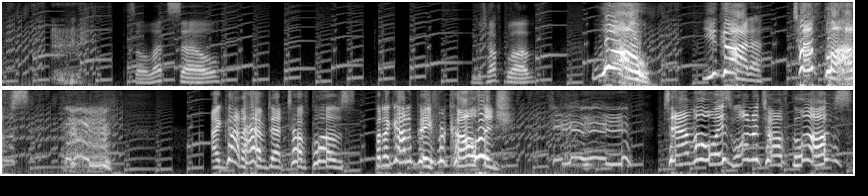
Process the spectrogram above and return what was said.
so let's sell the tough glove. Whoa! You got a tough gloves? I gotta have that tough gloves, but I gotta pay for college. Tem always wanted tough gloves.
